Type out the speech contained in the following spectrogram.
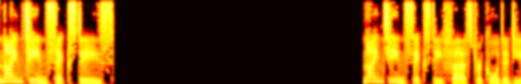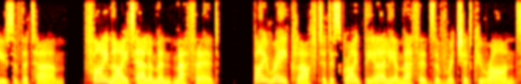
1960s 1960 first recorded use of the term, "'finite element method' by Ray Clough to describe the earlier methods of Richard Courant,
